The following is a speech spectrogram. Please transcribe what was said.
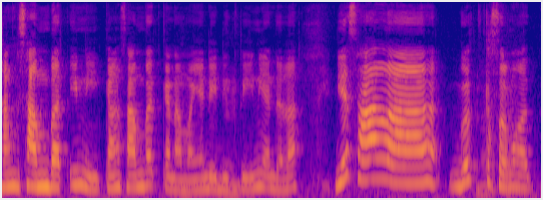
Kang Sambat ini, Kang Sambat kan namanya Dedi Tri ini adalah dia salah. Gue kesel banget.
